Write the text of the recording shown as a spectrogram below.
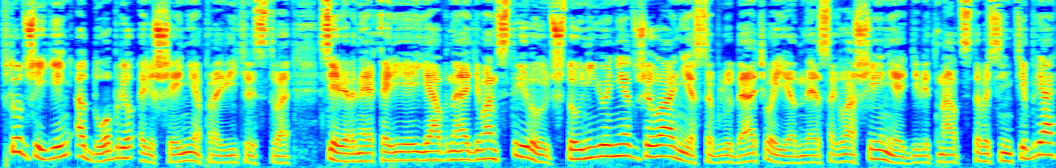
в тот же день одобрил решение правительства. Северная Корея явно демонстрирует, что у нее нет желания соблюдать военное соглашение 19 сентября,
